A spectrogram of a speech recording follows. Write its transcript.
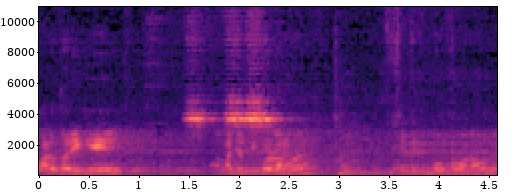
বারো তারিখে এমার্জেন্সি প্রোগ্রাম হয় সেদিকে ভোগ খাওয়ানো হবে।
